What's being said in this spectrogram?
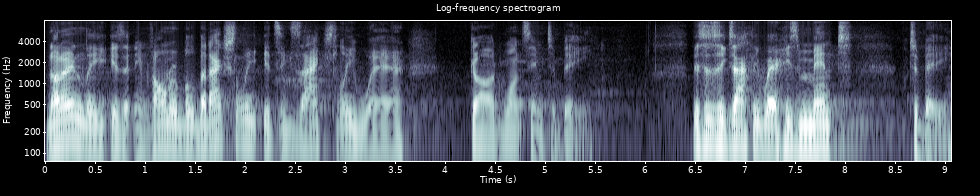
not only is it invulnerable, but actually it's exactly where God wants him to be. This is exactly where he's meant to be.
